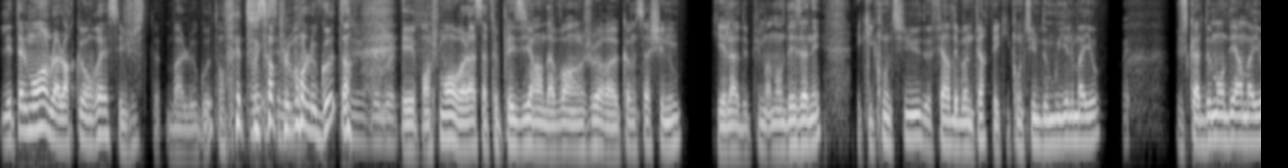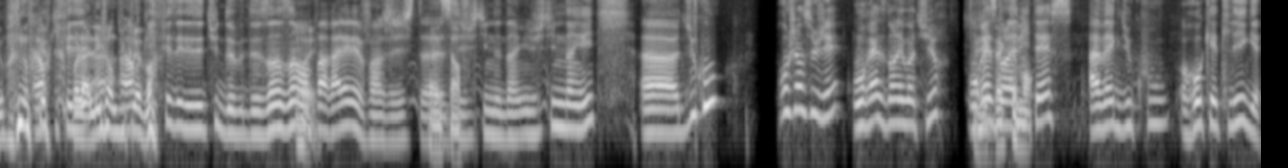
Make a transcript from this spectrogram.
Il est tellement humble, alors qu'en vrai, c'est juste bah, le GOAT, en fait, tout Oui, simplement GOAT. le GOAT. hein. Le goat. Et franchement, voilà, ça fait plaisir hein, d'avoir un joueur euh, comme ça chez nous, qui est là depuis maintenant des années, et qui continue de faire des bonnes perfs et qui continue de mouiller le maillot. Oui. Jusqu'à demander un maillot. Donc, Alors qu'il faisait, voilà, légende du club. hein. faisait des études de, de zinzin en parallèle. Enfin, juste, euh, Ouais, c'est juste une, dingue- juste une dinguerie. Euh, du coup, prochain sujet, on reste dans les voitures. On reste dans la vitesse avec du coup Rocket League,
